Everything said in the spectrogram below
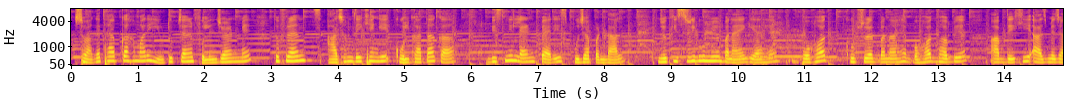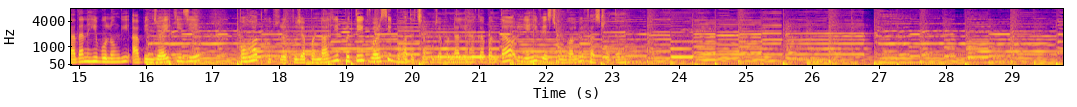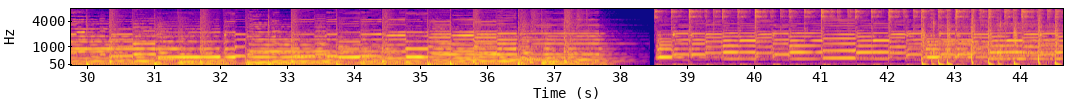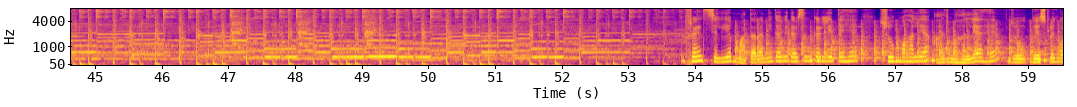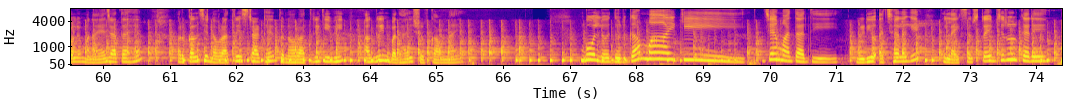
स्वागत है आपका हमारे YouTube चैनल फुल इंजॉयमेंट में। तो फ्रेंड्स आज हम देखेंगे कोलकाता का डिस्नीलैंड पेरिस पूजा पंडाल, जो कि श्रीभूमि में बनाया गया है। बहुत खूबसूरत बना है, बहुत भव्य। आप देखिए, आज मैं ज़्यादा नहीं बोलूँगी, आप इंजॉय कीजिए। बहुत खूबसूरत पूजा पंडाल, ये प्रत्येक वर्ष ही बहुत अच्छा पूजा पंडाल यहाँ का बनता है और यही वेस्ट बंगाल में फ़र्स्ट होता है। तो फ्रेंड्स, चलिए अब माता रानी का भी दर्शन कर लेते हैं। शुभ महालया, आज महालया है, जो वेस्ट बंगाल में मनाया जाता है। और कल से नवरात्रि स्टार्ट है तो नवरात्रि की भी अग्रिम बधाई, शुभकामनाएँ। बोलो, दुर्गा माई की। जय माता दी। वीडियो अच्छा लगे तो लाइक, सब्सक्राइब ज़रूर करें।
